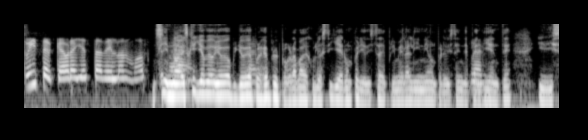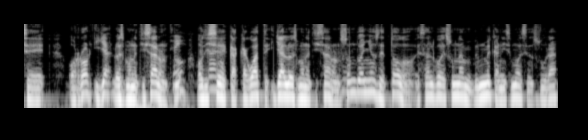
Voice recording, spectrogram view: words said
Twitter, que ahora ya está de Elon Musk. Sí, no, es que yo veo, yo veo, yo veo, por ejemplo, el programa de Julio Astillero, un periodista de primera línea, un periodista independiente, y dice horror, y ya lo desmonetizaron, Sí, ¿no? O dice claro. cacahuate, y ya lo desmonetizaron. Son dueños de todo. Es algo, es una- un mecanismo de censura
